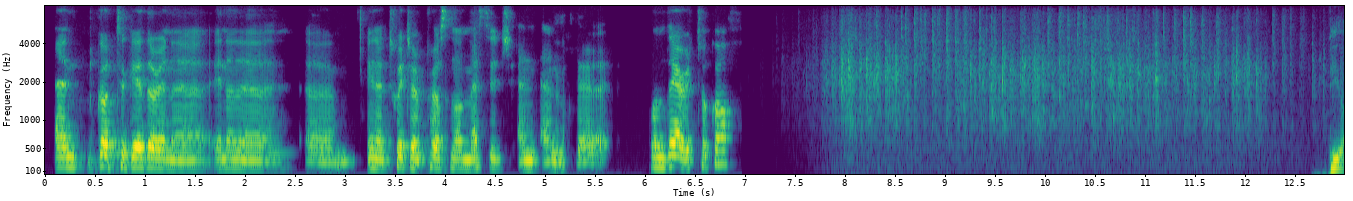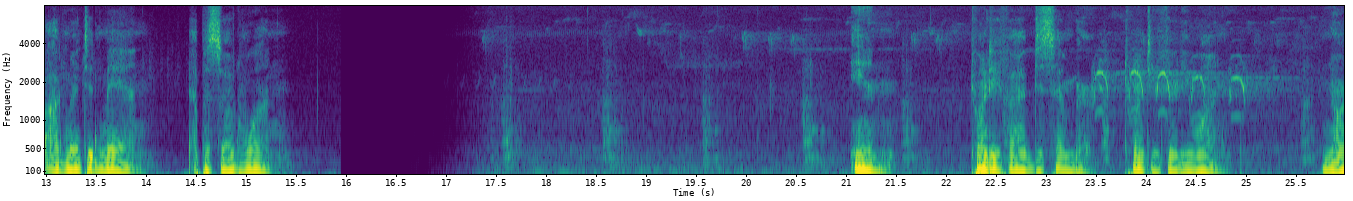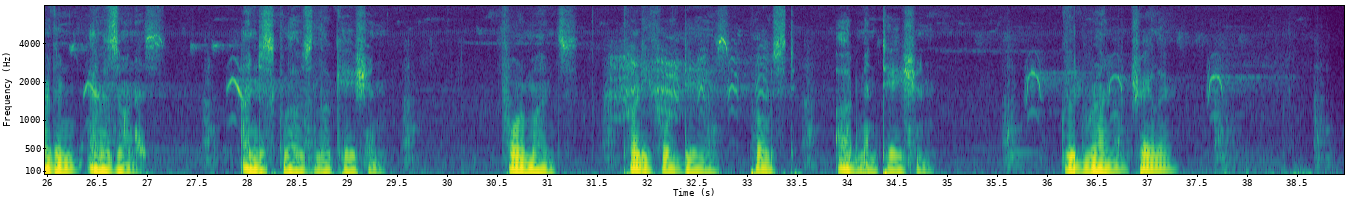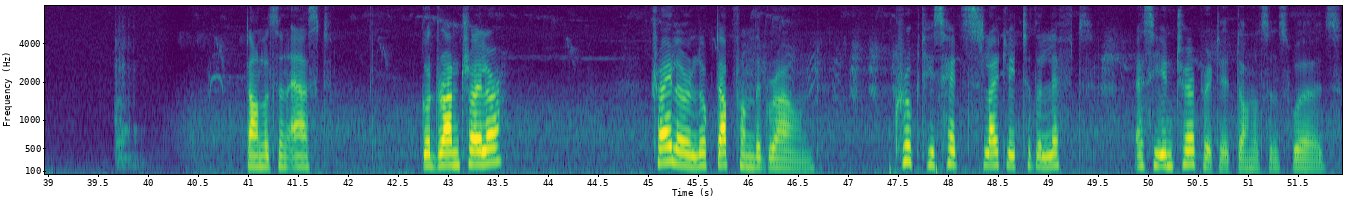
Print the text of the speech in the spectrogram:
And got together in a in a um, in a Twitter personal message, and and uh, from there it took off. The Augmented Man, Episode 1. In 25 December 2031, Northern Amazonas, undisclosed location. Four months, 24 days post augmentation. Good run trailer? Donaldson asked, Good run, Trailer? Trailer looked up from the ground, crooked his head slightly to the left as he interpreted Donaldson's words,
